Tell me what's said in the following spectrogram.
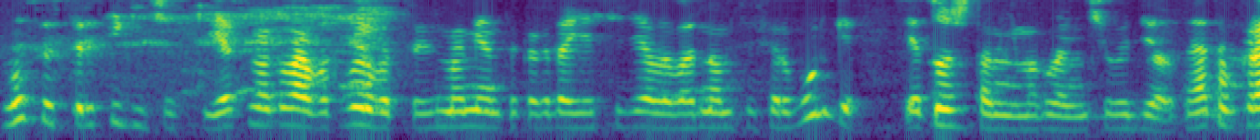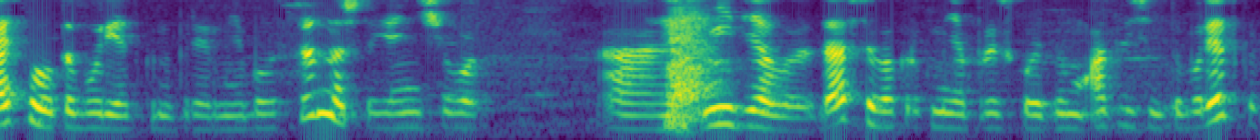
мыслю стратегически. Я смогла вот вырваться из момента, когда я сидела в одном Цифербурге, я тоже там не могла ничего делать. Я там красила табуретку, например, мне было стыдно, что я ничего а, не делаю, да, все вокруг меня происходит. Думаю, отлично, табуретка,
